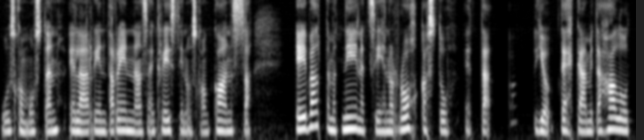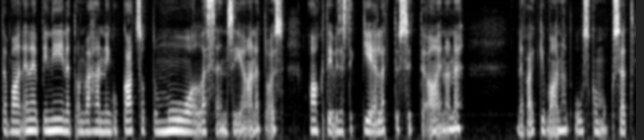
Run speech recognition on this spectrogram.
uskomusten elää rinta rinnan sen kristinuskon kanssa. Ei välttämättä niin, että siihen on rohkaistu, että jo tehkää mitä haluatte, vaan enempi niin, että on vähän niin kuin katsottu muualle sen sijaan, että olisi aktiivisesti kielletty sitten aina ne, ne kaikki vanhat uskomukset.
